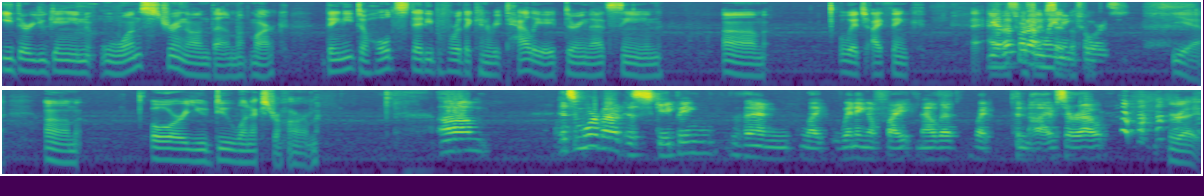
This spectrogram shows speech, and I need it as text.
either you gain one string on them, Mark. They need to hold steady before they can retaliate during that scene, um, which I think. Yeah, as- that's what I'm I've leaning before- towards. Yeah, um, or you do one extra harm. Um, it's more about escaping than like winning a fight. Now that like the knives are out, Right.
